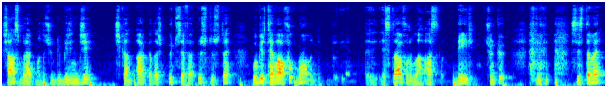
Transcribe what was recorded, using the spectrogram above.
Şans bırakmadı. Çünkü birinci çıkan arkadaş 3 sefer üst üste bu bir tevafuk mu? Estağfurullah aslı değil. Çünkü sisteme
